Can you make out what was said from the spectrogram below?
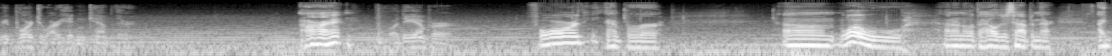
Report to our hidden camp there. Alright. For the Emperor. For the Emperor. Um, whoa. I don't know what the hell just happened there. I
